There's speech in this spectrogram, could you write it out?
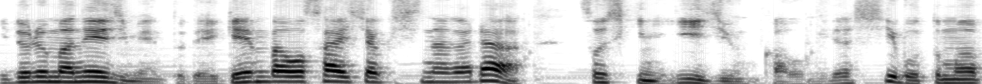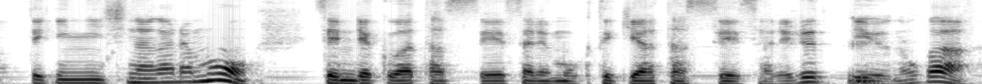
ミドルマネージメントで現場を giải 釈しながら、組織にいい循環を生み出し、ボトムアップ的にしながらも、戦略は達成され、目的は達成されるっていうのが、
